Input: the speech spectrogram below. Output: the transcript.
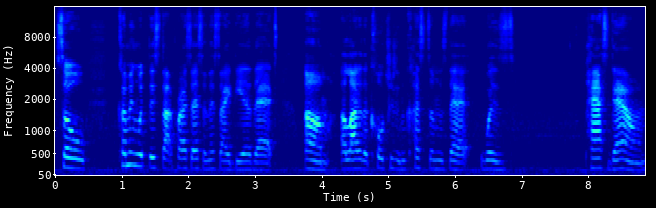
So, coming with this thought process and this idea that um, a lot of the cultures and customs that was passed down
